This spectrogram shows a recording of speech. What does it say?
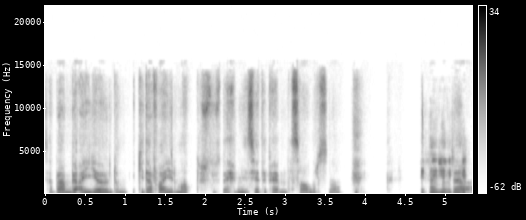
Mesela ben bir ayıya öldüm. iki defa 20 attı üst üste. Hem inisiyatif hem de saldırısına. Ve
